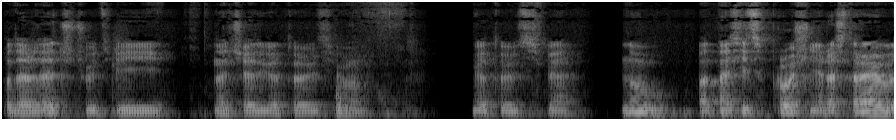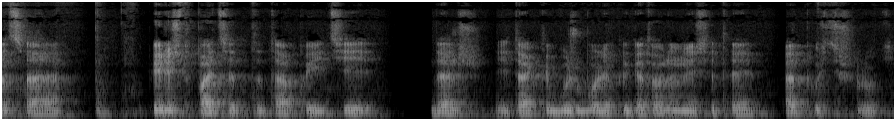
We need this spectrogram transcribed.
подождать чуть-чуть и начать готовить его, готовить себя. Ну, относиться проще, не расстраиваться, а переступать этот этап и идти дальше. И так ты будешь более подготовлен, если ты отпустишь руки.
